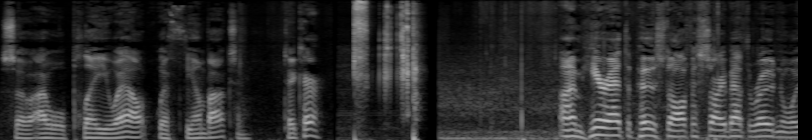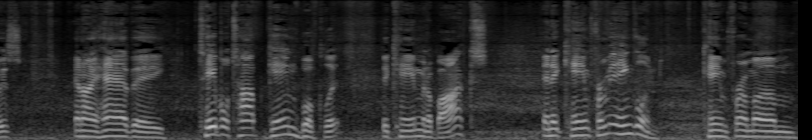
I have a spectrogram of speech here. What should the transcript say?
So I will play you out with the unboxing. Take care. I'm here at the post office. Sorry about the road noise. And I have a tabletop game booklet that came in a box. And it came from England. Came from um,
